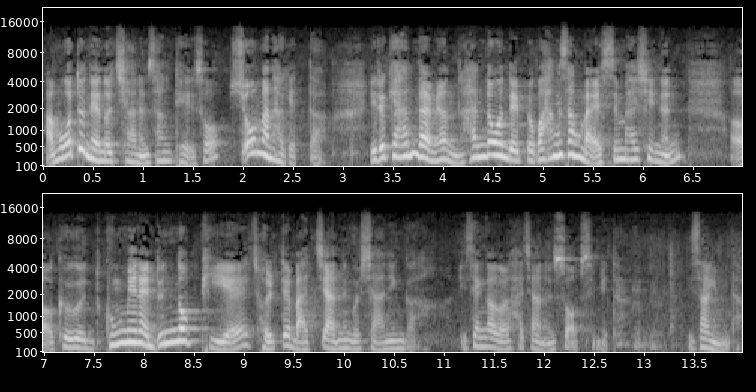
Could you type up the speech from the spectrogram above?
아무것도 내놓지 않은 상태에서 쇼만 하겠다. 이렇게 한다면 한동훈 대표가 항상 말씀하시는 어, 그 국민의 눈높이에 절대 맞지 않는 것이 아닌가 이 생각을 하지 않을 수 없습니다. 이상입니다.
